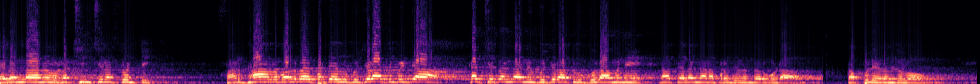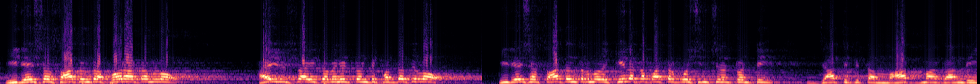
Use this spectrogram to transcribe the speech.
తెలంగాణను రక్షించినటువంటి సర్దార్ వల్లభాయ్ పటేల్ గుజరాత్ బిడ్డ. ఖచ్చితంగా నేను గుజరాత్కు గులామని నా తెలంగాణ ప్రజలందరూ కూడా తప్పులేదు అందులో. ఈ దేశ స్వాతంత్ర పోరాటంలో అహింసాయుతమైనటువంటి పద్ధతిలో ఈ దేశ స్వాతంత్రంలో కీలక పాత్ర పోషించినటువంటి జాతిపిత మహాత్మా గాంధీ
